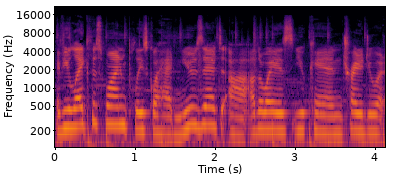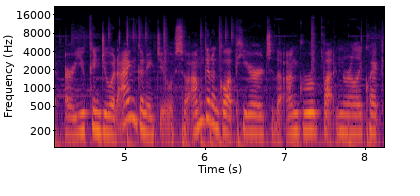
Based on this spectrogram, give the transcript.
If you like this one, please go ahead and use it. Uh, otherwise, you can try to do it or you can do what I'm going to do. So I'm going to go up here to the ungroup button really quick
